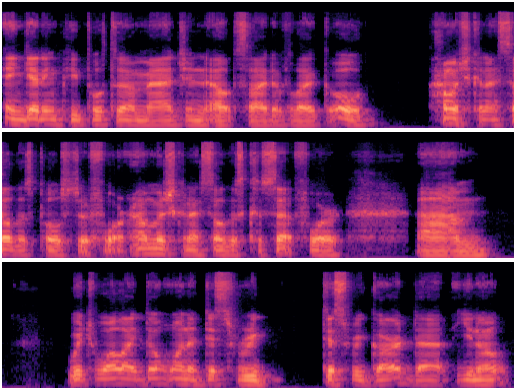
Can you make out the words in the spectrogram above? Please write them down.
and getting people to imagine outside of like, oh, how much can I sell this poster for? How much can I sell this cassette for? Um, which while I don't want to disre disregard that, you know,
